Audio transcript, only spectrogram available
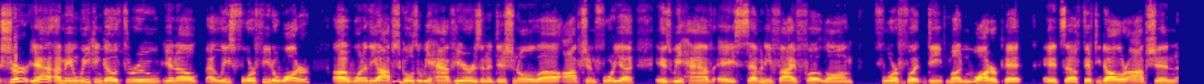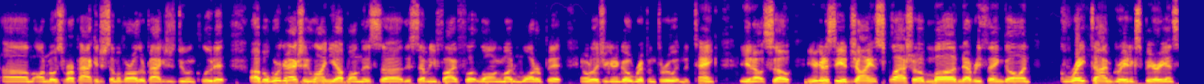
Sure. Yeah. I mean, we can go through, you know, at least four feet of water. Uh, one of the obstacles that we have here is an additional uh, option for you is we have a 75 foot long, four foot deep mud and water pit it's a $50 option um, on most of our packages. Some of our other packages do include it, uh, but we're going to actually line you up on this uh, this 75 foot long mud and water pit, and we're you going to go ripping through it in the tank. You know, so you're going to see a giant splash of mud and everything going. Great time, great experience.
